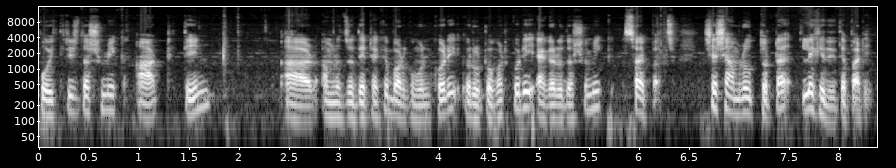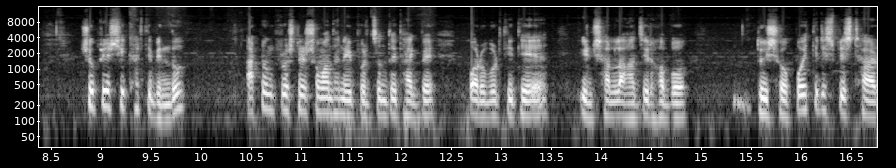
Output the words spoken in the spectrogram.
পঁয়ত্রিশ দশমিক আট তিন। আর আমরা যদি এটাকে বর্গমূল করি রুট ওভার করি, এগারো দশমিক ছয় পাঁচ। শেষে আমরা উত্তরটা লিখে দিতে পারি। সুপ্রিয় শিক্ষার্থীবৃন্দু আট নং প্রশ্নের সমাধান এই পর্যন্তই থাকবে। পরবর্তীতে ইনশাল্লাহ হাজির হব দুইশো পঁয়ত্রিশ পৃষ্ঠার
